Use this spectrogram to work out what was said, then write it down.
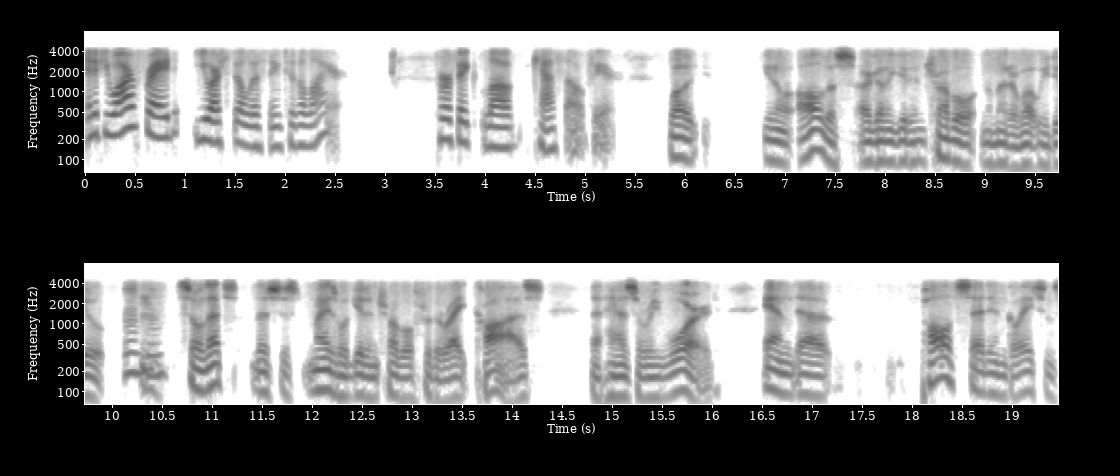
and if you are afraid, you are still listening to the liar. Perfect love casts out fear. Well, you know, all of us are going to get in trouble no matter what we do. Mm-hmm. So let's let's just might as well get in trouble for the right cause that has a reward. And uh, Paul said in Galatians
